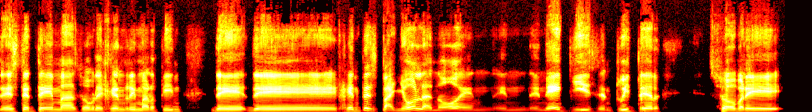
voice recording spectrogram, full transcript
este tema sobre Henry Martín, de, de gente española, ¿no? En, en, en X, en Twitter, sobre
